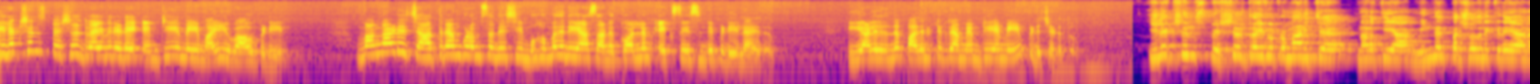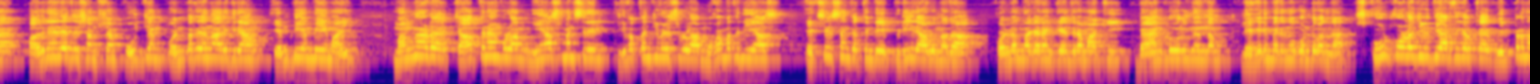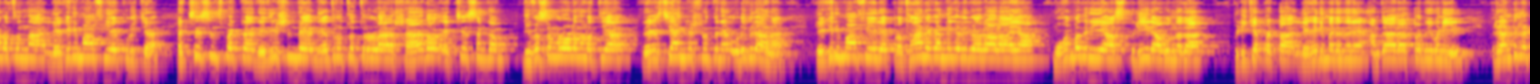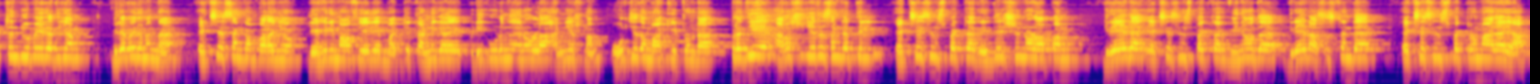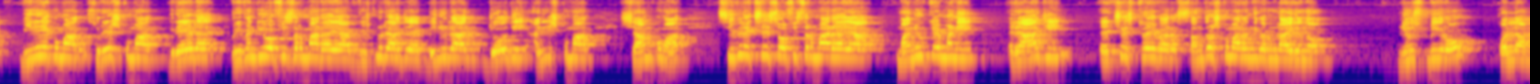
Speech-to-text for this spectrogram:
Election special ഡ്രൈവിനിടെ M D M എയുമായി യുവാവ് പിടിയിൽ. മങ്ങാടി ചാത്തരാംകുളം സ്വദേശി മുഹമ്മദ് നിയാസാണ് കൊല്ലം എക്സൈസിന്റെ പിടിയിലായത്. ഇയാളിൽ നിന്ന് പതിനെട്ട് ഗ്രാം എം ഡി എം എയും പിടിച്ചെടുത്തു. ഇലക്ഷൻ സ്പെഷ്യൽ ഡ്രൈവ് പ്രമാണിച്ച് നടത്തിയ മിന്നൽ പരിശോധനയ്ക്കിടെയാണ് പതിനേഴ് ദശാംശം പൂജ്യം ഒൻപത് നാല് ഗ്രാം എം ഡി എം എയുമായി മങ്ങാട് ചാത്തനാംകുളം നിയാസ് മൻസിലിൽ ഇരുപത്തഞ്ച് വയസ്സുള്ള മുഹമ്മദ് നിയാസ് എക്സൈസ് സംഘത്തിന്റെ പിടിയിലാകുന്നത് കൊല്ലം നഗരം കേന്ദ്രമാക്കി ബാംഗ്ലൂരിൽ നിന്നും ലഹരി മരുന്ന് കൊണ്ടുവന്ന് സ്കൂൾ കോളേജ് വിദ്യാർത്ഥികൾക്ക് വിൽപ്പന നടത്തുന്ന ലഹരി മാഫിയെക്കുറിച്ച് എക്സൈസ് ഇൻസ്പെക്ടർ രതീഷിന്റെ നേതൃത്വത്തിലുള്ള ഷാഡോ എക്സൈസ് സംഘം ദിവസങ്ങളോളം നടത്തിയ രഹസ്യാന്വേഷണത്തിന് ഒടുവിലാണ് ലഹരി മാഫിയയിലെ പ്രധാന കണ്ണികളിൽ ഒരാളായ മുഹമ്മദ് റിയാസ് പിടിയിലാകുന്നത്. പിടിക്കപ്പെട്ട ലഹരിമരുന്നിന് അന്താരാഷ്ട്ര വിപണിയിൽ രണ്ട് ലക്ഷം രൂപയിലധികം വില വരുമെന്ന് എക്സൈസ് സംഘം പറഞ്ഞു. ലഹരി മാഫിയയിലെ മറ്റ് കണ്ണികളെ പിടികൂടുന്നതിനുള്ള അന്വേഷണം ഊർജിതമാക്കിയിട്ടുണ്ട്. പ്രതിയെ അറസ്റ്റ് ചെയ്ത സംഘത്തിൽ excise inspector രജീഷിനോടൊപ്പം grade excise inspector Vinod grade assistant excise ഇൻസ്പെക്ടർമാരായ Vinayakumar Suresh Kumar grade preventive ഓഫീസർമാരായ വിഷ്ണുരാജ് ബിനുലാൽ ജ്യോതി അനീഷ് കുമാർ ശ്യാംകുമാർ സിവിൽ എക്സൈസ് ഓഫീസർമാരായ മനു കെ മണി രാജി എക്സൈസ് ഡ്രൈവർ സന്തോഷ് കുമാർ എന്നിവർ ഉണ്ടായിരുന്നു ന്യൂസ് ബ്യൂറോ കൊല്ലം.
